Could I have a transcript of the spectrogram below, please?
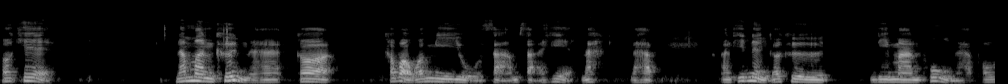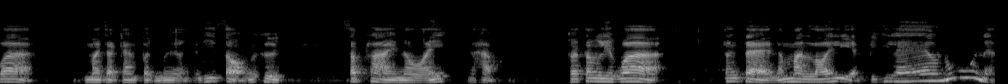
โอเค น้ำมันขึ้นนะฮะ ก็เขาบอกว่ามีอยู่ 3 สาเหตุนะนะครับ อันที่ 1 ก็คือดีมานพุ่งนะครับ เพราะว่า มาจากการเปิดเมือง อันที่ 2 ก็คือซัพพลายน้อยนะครับ ก็ต้องเรียกว่าตั้งแต่น้ำมันร้อยเหรียญปีที่แล้วนู่นเนี่ย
